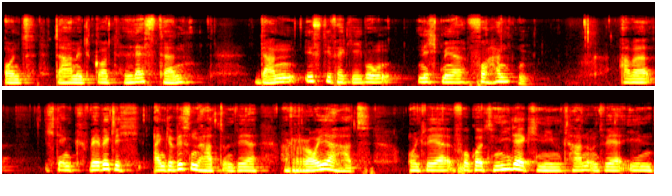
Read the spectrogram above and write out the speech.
und damit Gott lästern, dann ist die Vergebung nicht mehr vorhanden. Aber ich denke, wer wirklich ein Gewissen hat und wer Reue hat und wer vor Gott niederknien kann und wer ihn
